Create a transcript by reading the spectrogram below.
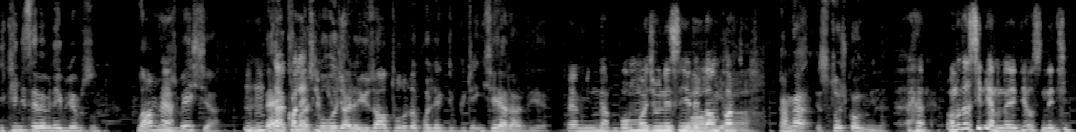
İkinci sebebi ne biliyor musun? Lam He. 105 ya. Hı hı. Belki Ha, kolektif başka güç. hocayla 106 olur da kolektif güce işe yarar diye. Ben bilmem. Bombacı Unes'in yeri Abi Lampard. ya. Kanka Stoşkov mıydı? Onu da sil yanına ediyorsun. Ne diyeyim?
